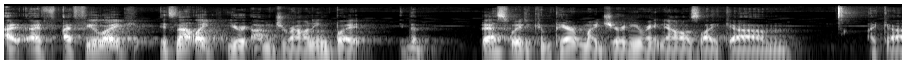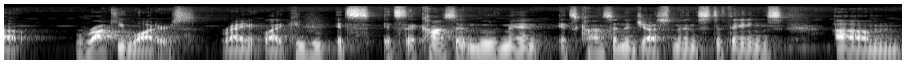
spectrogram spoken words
I, I, I feel like it's not like you're I'm drowning, but the best way to compare my journey right now is like um, like uh, rocky waters, right? Like it's it's a constant movement, it's constant adjustments to things. Um,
